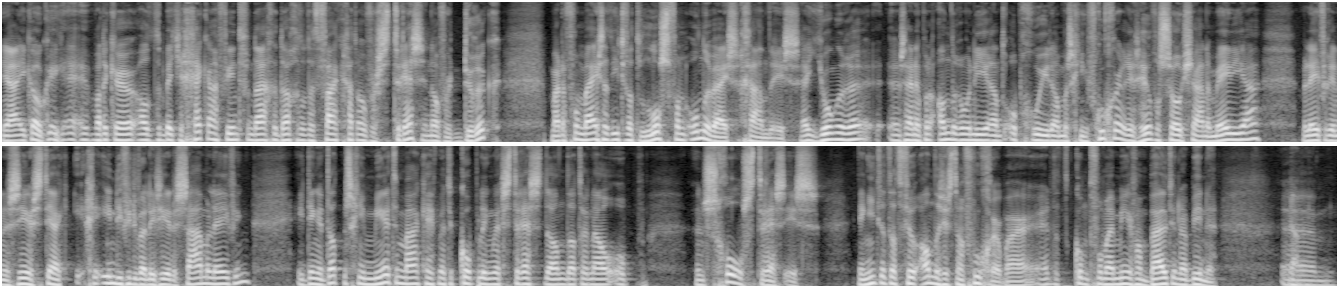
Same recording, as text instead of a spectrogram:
Ja, ik ook. Ik, eh, wat ik er altijd een beetje gek aan vind vandaag de dag, dat het vaak gaat over stress en over druk. Maar voor mij is dat iets wat los van onderwijs gaande is. jongeren eh, zijn op een andere manier aan het opgroeien dan misschien vroeger. Er is heel veel sociale media. We leven in een zeer sterk geïndividualiseerde samenleving. Ik denk dat dat misschien meer te maken heeft met de koppeling met stress dan dat er nou op een school stress is. Ik denk niet dat dat veel anders is dan vroeger, maar dat komt voor mij meer van buiten naar binnen. Ja. Um,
